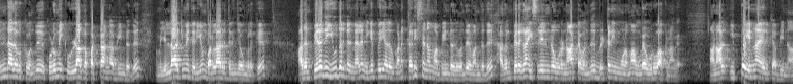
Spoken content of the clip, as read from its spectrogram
எந்த அளவுக்கு வந்து கொடுமைக்கு உள்ளாக்கப்பட்டாங்க அப்படின்றது நம்ம எல்லாருக்குமே தெரியும் வரலாறு தெரிஞ்சவங்களுக்கு. அதன் பிறகு யூதர்கள் மேல மிகப்பெரிய அளவுக்கான கரிசனம் அப்படின்றது வந்து வந்தது. அதன் பிறகுதான் இஸ்ரேல்ன்ற ஒரு நாட்டை வந்து பிரிட்டனின் மூலமா அவங்க உருவாக்குனாங்க. ஆனால் இப்போ என்ன ஆயிருக்கு அப்படின்னா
